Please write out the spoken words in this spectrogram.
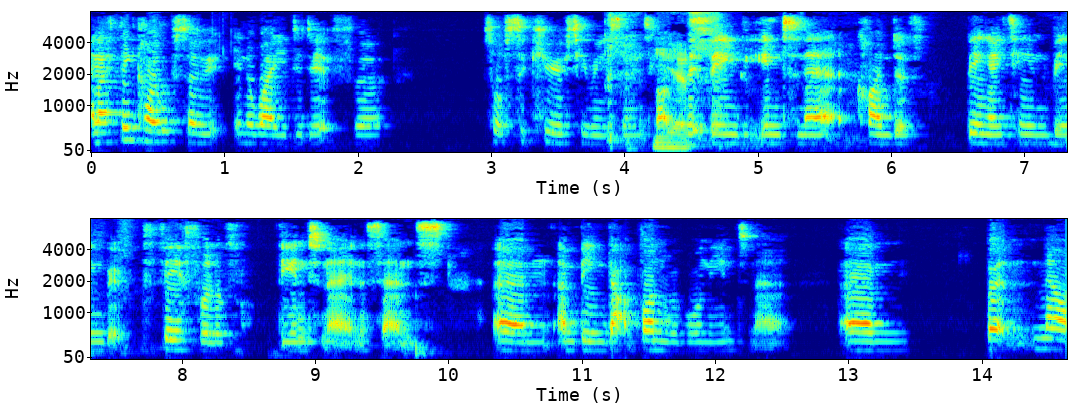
And I think I also, in a way, did it for sort of security reasons, like yes. being the internet, kind of being 18, being a bit fearful of the internet in a sense, um, and being that vulnerable on the internet. Um, but now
